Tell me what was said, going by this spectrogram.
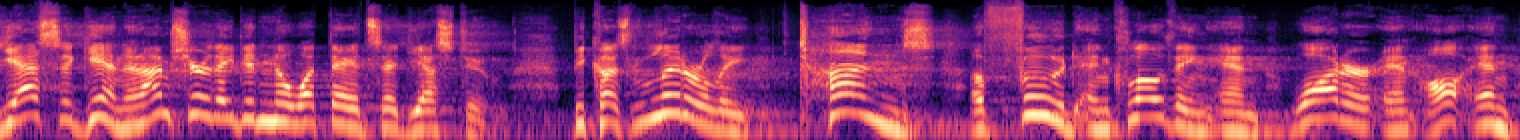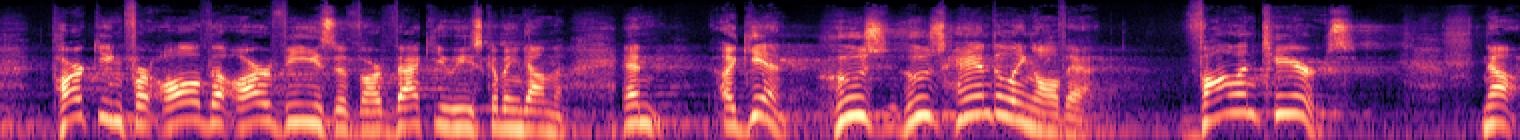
yes again, and I'm sure they didn't know what they had said yes to because literally tons of food and clothing and water and all and parking for all the RVs of our evacuees coming down the and again, who's who's handling all that? Volunteers. Now,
